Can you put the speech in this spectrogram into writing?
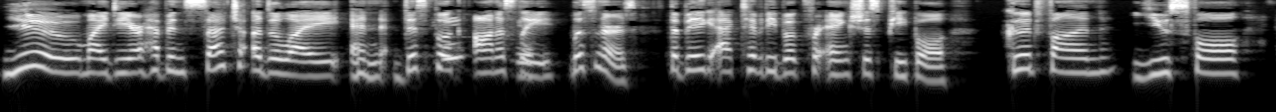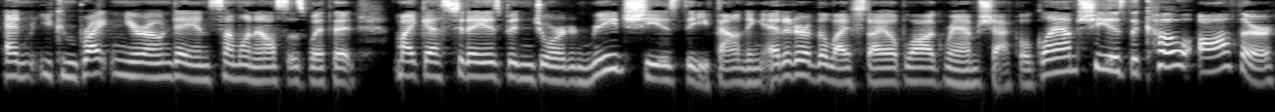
You, my dear, have been such a delight. And this book, honestly, listeners, the big activity book for anxious people, good fun, useful, and you can brighten your own day and someone else's with it. My guest today has been Jordan Reid. She is the founding editor of the lifestyle blog Ramshackle Glam. She is the co-author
